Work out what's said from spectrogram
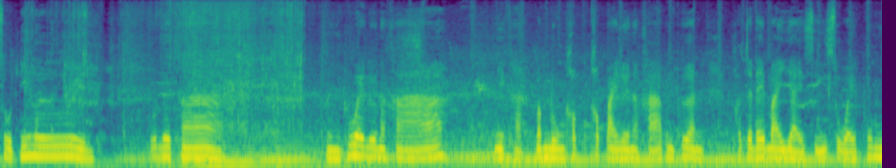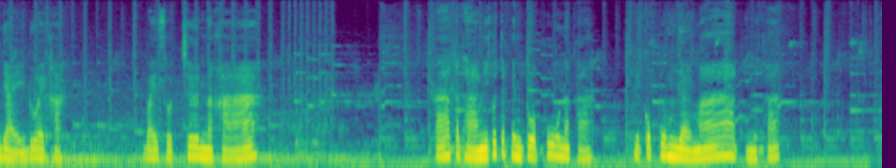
สูตรนี้เลยรูดเลยค่ะหนึ่งถ้วยเลยนะคะ นี่ค่ะบำรุงเข้าเข้าไปเลยนะคะเพื่อนๆเขาจะได้ใบใหญ่สีสวยพุ่มใหญ่ด้วยค่ะ ใบสดชื่นนะคะค่ะกระถางนี้ก็จะเป็นตัวผู้นะคะ นี่ก็ปุ่มใหญ่มากเห็นไหมคะ แท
